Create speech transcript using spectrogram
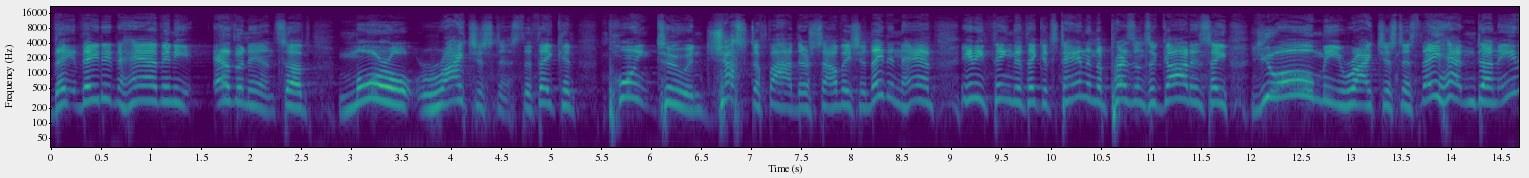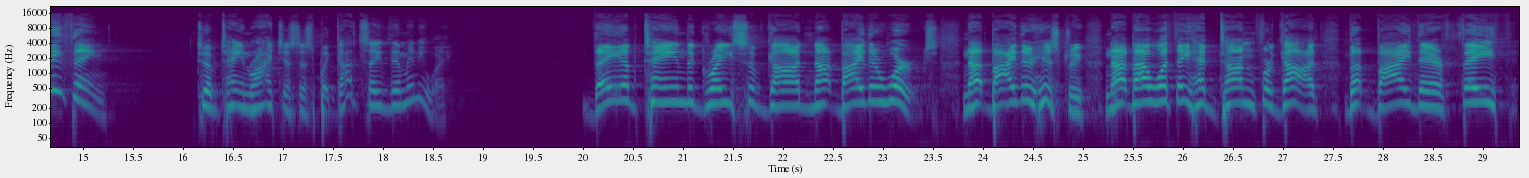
They, they didn't have any evidence of moral righteousness that they could point to and justify their salvation. They didn't have anything that they could stand in the presence of God and say, You owe me righteousness. They hadn't done anything to obtain righteousness, but God saved them anyway. They obtained the grace of God not by their works, not by their history, not by what they had done for God, but by their faith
